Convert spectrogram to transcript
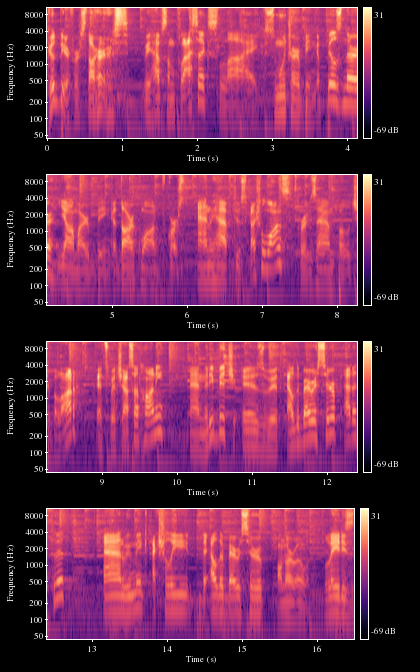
good beer for starters. We have some classics like Smucher being a Pilsner, Yamar being a dark one, of course. And we have two special ones, for example, Chibelar, it's with chestnut honey, and Ribic is with elderberry syrup added to it, and we make actually the elderberry syrup on our own. Ladies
